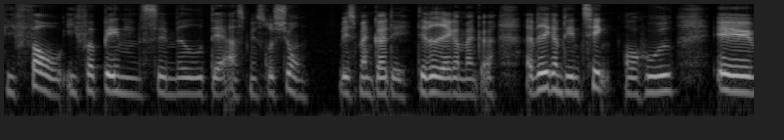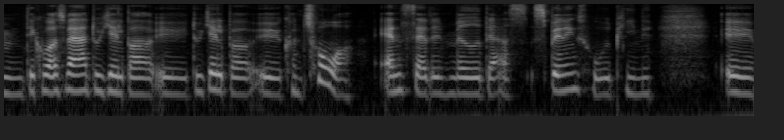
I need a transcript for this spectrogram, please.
de får i forbindelse med deres menstruation hvis man gør det. Det ved jeg ikke, om man gør. Jeg ved ikke, om det er en ting overhovedet. Øh, det kunne også være, at du hjælper, øh, du hjælper øh, kontor ansatte med deres spændingshovedpine. Øh,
